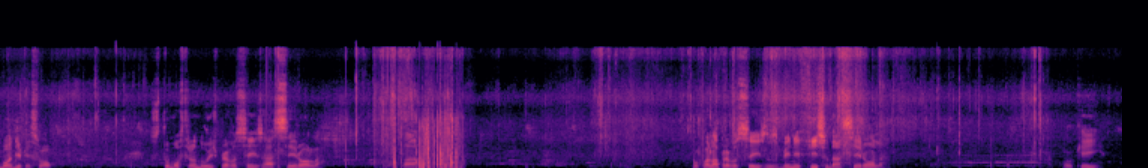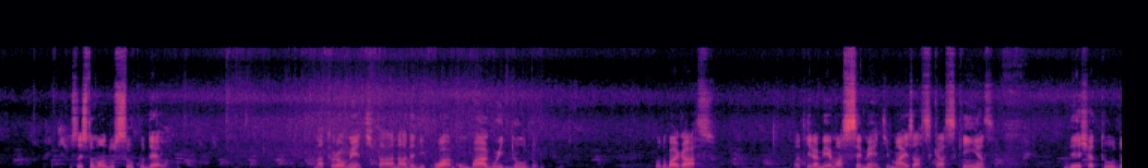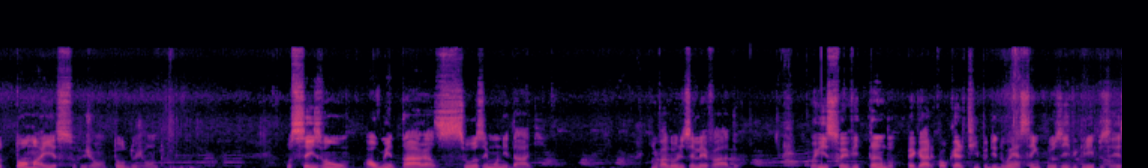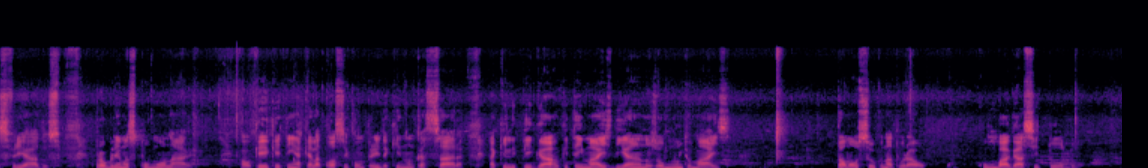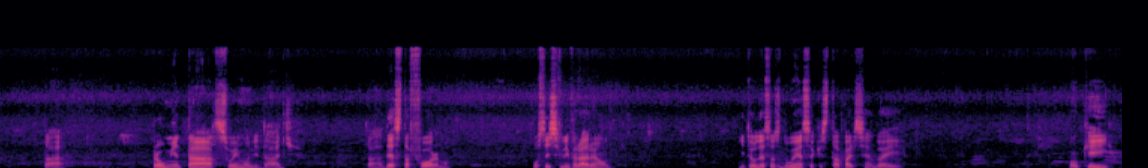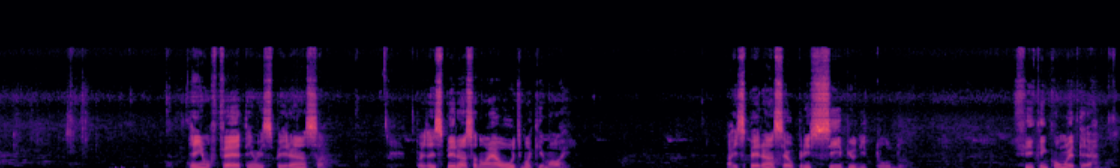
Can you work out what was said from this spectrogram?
Bom dia pessoal, estou mostrando hoje para vocês a acerola, tá? Vou falar para vocês dos benefícios da acerola, ok? Vocês tomando o suco dela, naturalmente, tá? Nada de coar, com bago e tudo, todo bagaço. Só tira mesmo a semente, mais as casquinhas, Deixa tudo, toma isso junto, tudo junto. Vocês vão aumentar as suas imunidades em valores elevados. Com isso, evitando pegar qualquer tipo de doença, inclusive gripes, resfriados, problemas pulmonares. Ok? Quem tem aquela tosse comprida que nunca sara, aquele pigarro que tem mais de anos ou muito mais. Toma o suco natural com bagaço e tudo, tá? Para aumentar a sua imunidade, tá? Desta forma, vocês se livrarão de todas essas doenças que está aparecendo aí, ok? Tenham fé, tenham esperança, pois a esperança não é a última que morre. A esperança é o princípio de tudo. Fiquem com o Eterno.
